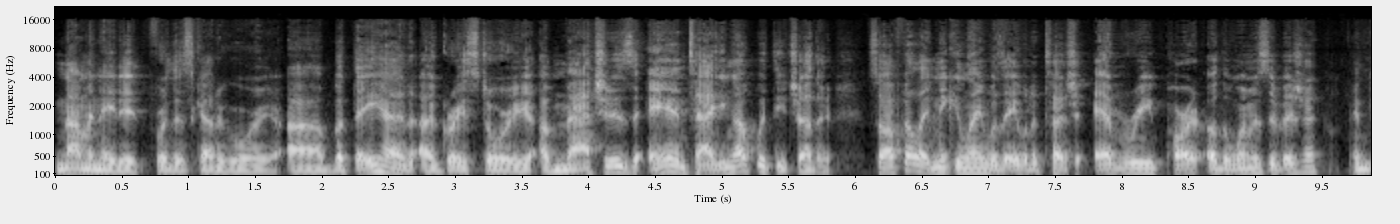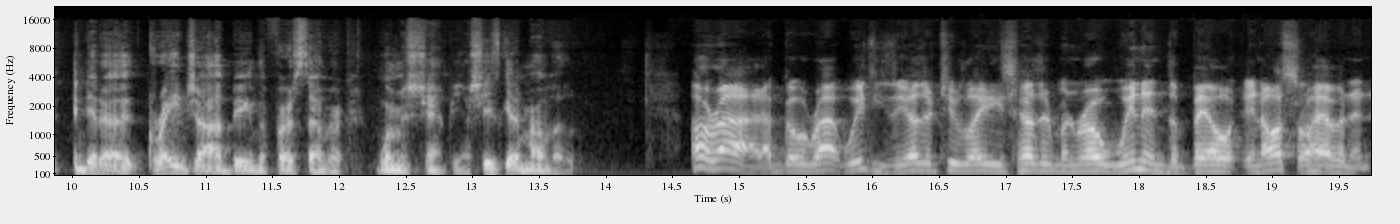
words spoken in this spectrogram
nominated for this category, uh, but they had a great story of matches and tagging up with each other. So I felt like Nikki Lane was able to touch every part of the women's division and, and did a great job being the first ever women's champion. She's getting my vote. All right, I'm going right with you. The other two ladies, Heather Monroe, winning the belt and also having an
